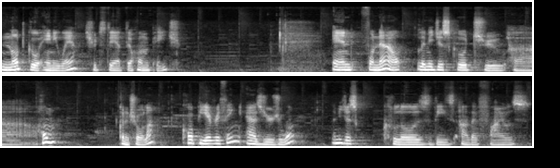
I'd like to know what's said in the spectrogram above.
not go anywhere, it should stay at the home page. And for now, let me just go to uh, home controller, copy everything as usual. Let me just close these other files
